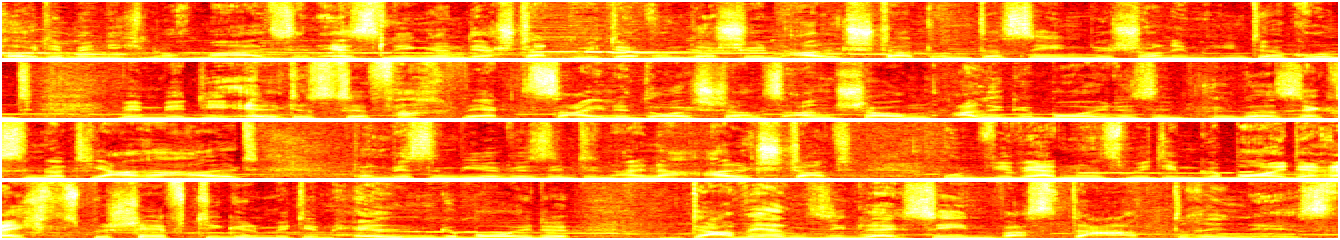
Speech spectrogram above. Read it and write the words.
Heute bin ich nochmals in Esslingen, der Stadt mit der wunderschönen Altstadt. Und das sehen wir schon im Hintergrund. Wenn wir die älteste Fachwerkzeile Deutschlands anschauen, alle Gebäude sind über 600 Jahre alt, dann wissen wir, wir sind in einer Altstadt. Und wir werden uns mit dem Gebäude rechts beschäftigen, mit dem hellen Gebäude. Da werden Sie gleich sehen, was da drin ist.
